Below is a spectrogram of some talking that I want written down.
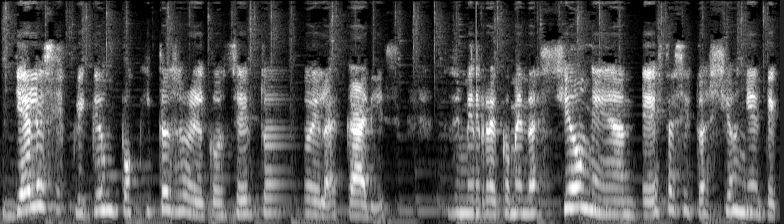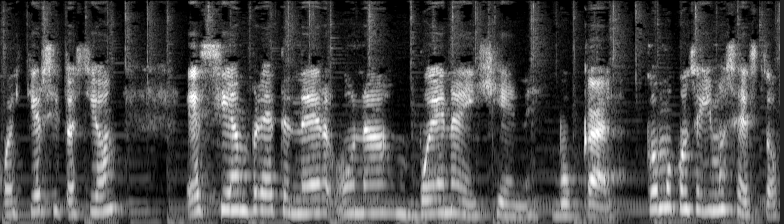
ya les expliqué un poquito sobre el concepto de la caries. Entonces, mi recomendación ante esta situación y ante cualquier situación es siempre tener una buena higiene bucal. ¿Cómo conseguimos esto?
